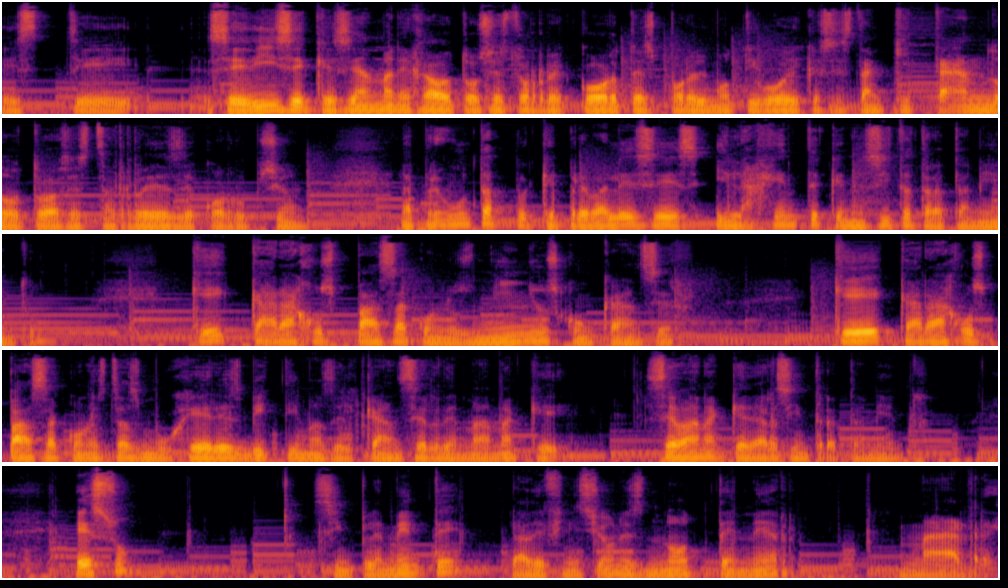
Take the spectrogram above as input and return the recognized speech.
este, se dice que se han manejado todos estos recortes por el motivo de que se están quitando todas estas redes de corrupción. La pregunta que prevalece es, ¿y la gente que necesita tratamiento? ¿Qué carajos pasa con los niños con cáncer? ¿Qué carajos pasa con estas mujeres víctimas del cáncer de mama que se van a quedar sin tratamiento? Eso, simplemente, la definición es no tener madre.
